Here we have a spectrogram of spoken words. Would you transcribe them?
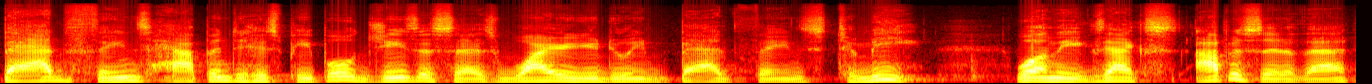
bad things happen to his people, Jesus says, Why are you doing bad things to me? Well, on the exact opposite of that,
